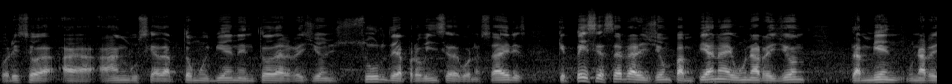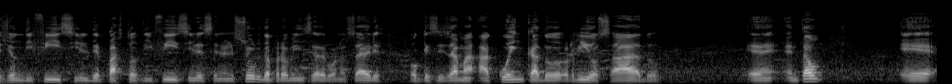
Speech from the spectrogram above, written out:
Por eso a, a Angus se adaptó muy bien en toda la región sur de la provincia de Buenos Aires, que pese a ser la región pampeana, es una región también una región difícil, de pastos difíciles en el sur de la provincia de Buenos Aires, o que se llama a cuenca do Río Saado. Eh, entonces, eh,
